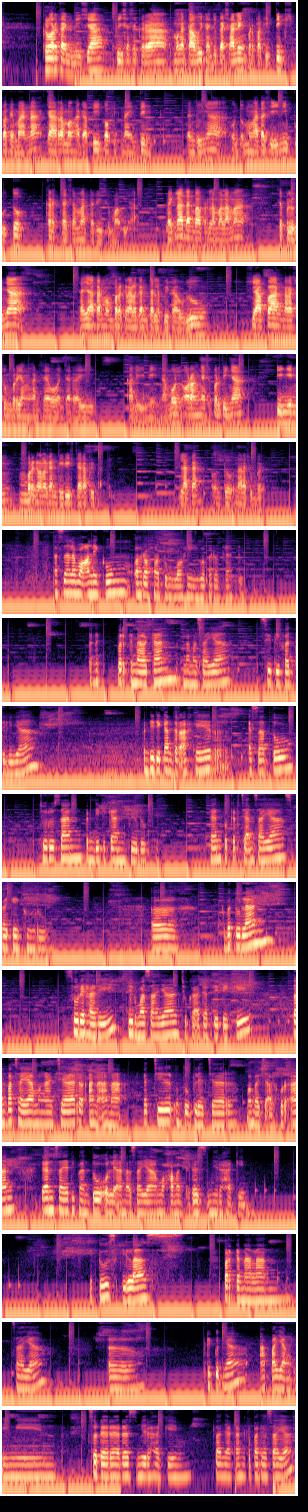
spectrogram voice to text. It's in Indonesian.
keluarga Indonesia bisa segera mengetahui dan juga saling berbagi tips bagaimana cara menghadapi COVID-19. Tentunya untuk mengatasi ini butuh kerjasama dari semua pihak. Baiklah tanpa berlama-lama, sebelumnya saya akan memperkenalkan terlebih dahulu siapa narasumber yang akan saya wawancarai kali ini. Namun orangnya sepertinya ingin memperkenalkan diri secara pribadi. Silakan untuk narasumber. Assalamualaikum warahmatullahi wabarakatuh. Perkenalkan nama saya Siti Fadilia. Pendidikan terakhir S1 jurusan Pendidikan Biologi. Dan pekerjaan saya sebagai guru. Uh, kebetulan Sore hari di rumah saya juga ada TPG, tempat saya mengajar anak-anak kecil untuk belajar membaca Al-Quran dan saya dibantu oleh anak saya Muhammad Razmir Hakim. Itu sekilas perkenalan saya. Uh, berikutnya apa yang ingin saudara Razmir Hakim tanyakan kepada saya?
